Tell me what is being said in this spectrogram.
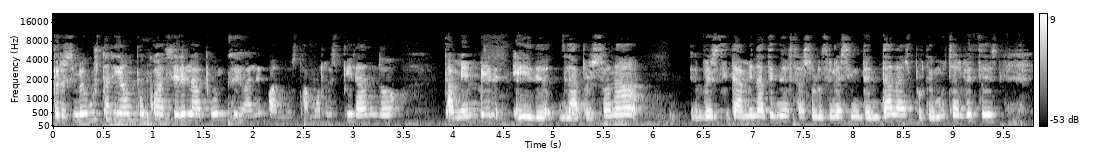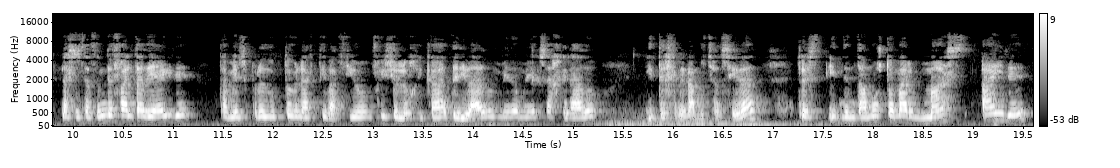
pero sí me gustaría un poco hacer el apunte, ¿vale? Cuando estamos respirando, también ver eh, la persona ver si también ha tenido estas soluciones intentadas, porque muchas veces la sensación de falta de aire también es producto de una activación fisiológica derivada de un miedo muy exagerado y te genera mucha ansiedad. Entonces intentamos tomar más aire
